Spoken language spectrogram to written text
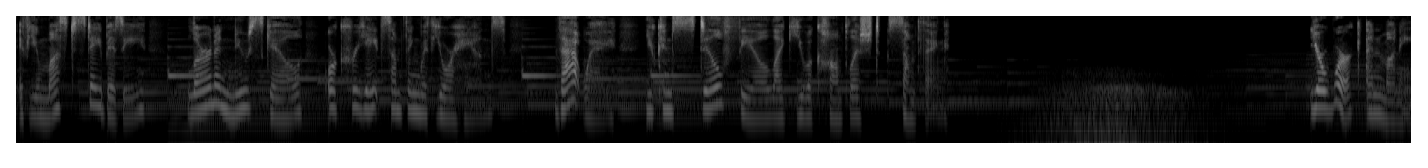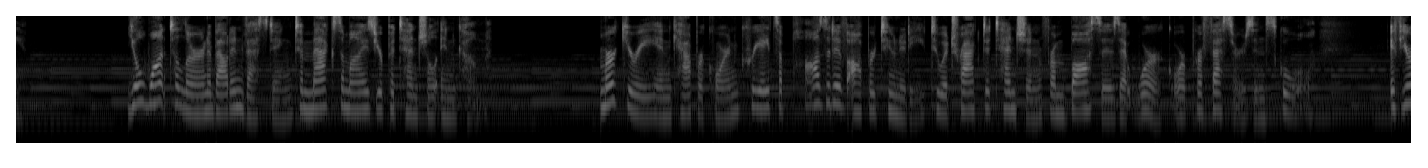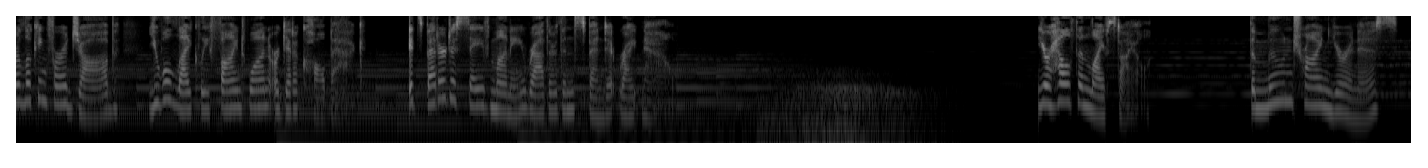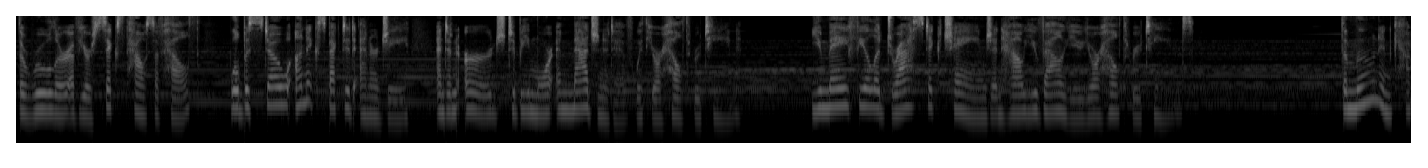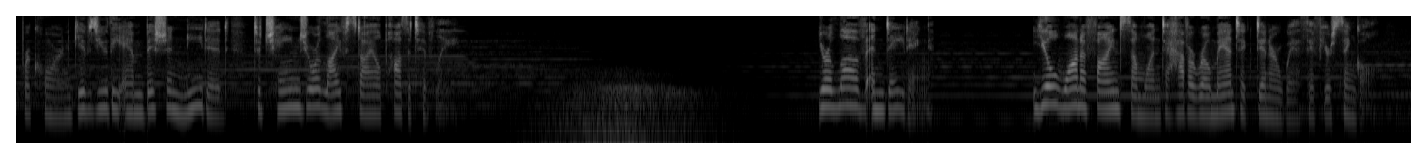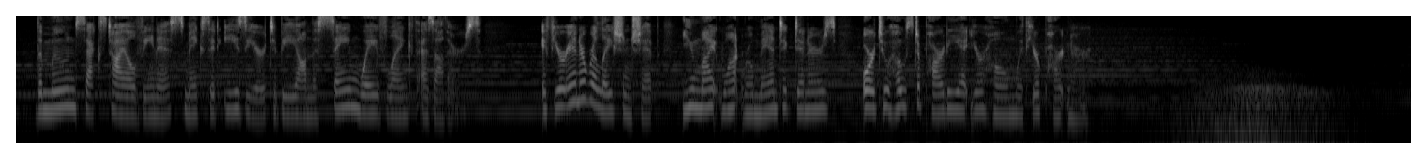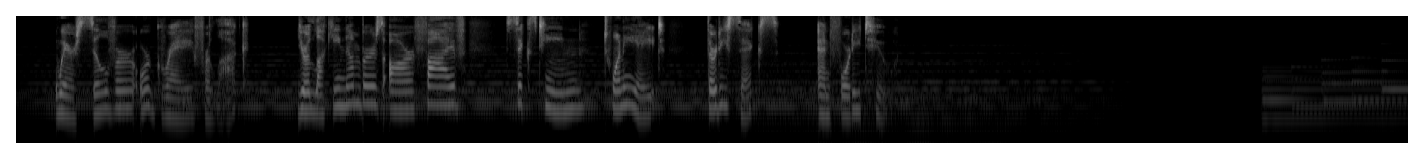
If you must stay busy, learn a new skill, or create something with your hands. That way, you can still feel like you accomplished something. Your work and money. You'll want to learn about investing to maximize your potential income. Mercury in Capricorn creates a positive opportunity to attract attention from bosses at work or professors in school. If you're looking for a job, you will likely find one or get a call back. It's better to save money rather than spend it right now. Your health and lifestyle. The moon trine Uranus, the ruler of your sixth house of health, will bestow unexpected energy and an urge to be more imaginative with your health routine. You may feel a drastic change in how you value your health routines. The moon in Capricorn gives you the ambition needed to change your lifestyle positively. Your love and dating. You'll want to find someone to have a romantic dinner with if you're single. The moon sextile Venus makes it easier to be on the same wavelength as others. If you're in a relationship, you might want romantic dinners or to host a party at your home with your partner. Wear silver or gray for luck. Your lucky numbers are 5, 16, 28, 36, and 42.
